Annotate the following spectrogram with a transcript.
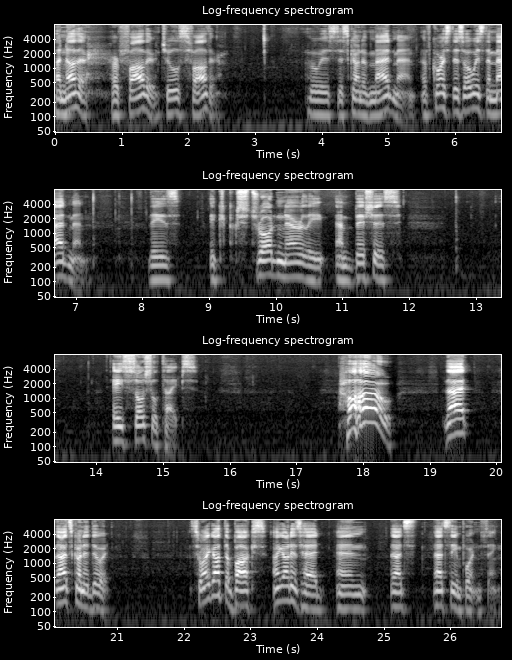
another, her father, Jules' father, who is this kind of madman. Of course, there's always the madmen, these extraordinarily ambitious, asocial types. Ho That, that's going to do it. So I got the box, I got his head, and that's, that's the important thing.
